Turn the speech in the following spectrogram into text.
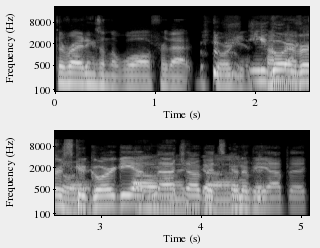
the writing's on the wall for that Igor versus. Gagorgiev Oh matchup. It's going to be epic.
